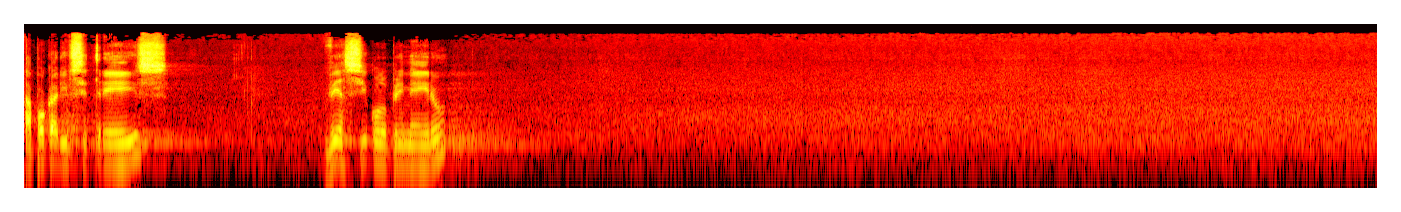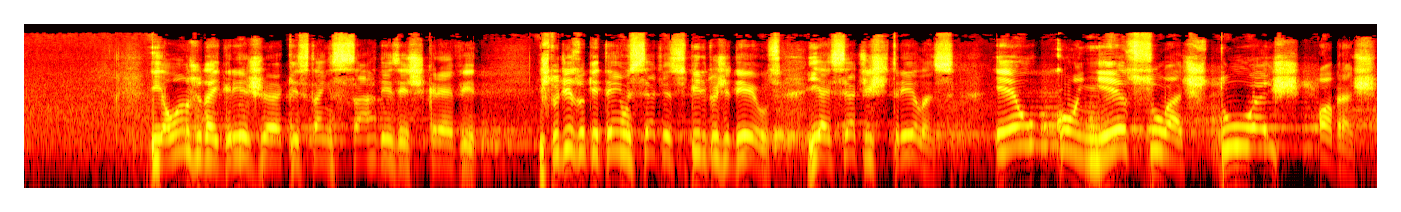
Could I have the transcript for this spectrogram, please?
Apocalipse 3, versículo 1. E ao anjo da igreja que está em Sardes escreve: Isto diz o que tem os sete Espíritos de Deus e as sete estrelas. Eu conheço as tuas obras,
